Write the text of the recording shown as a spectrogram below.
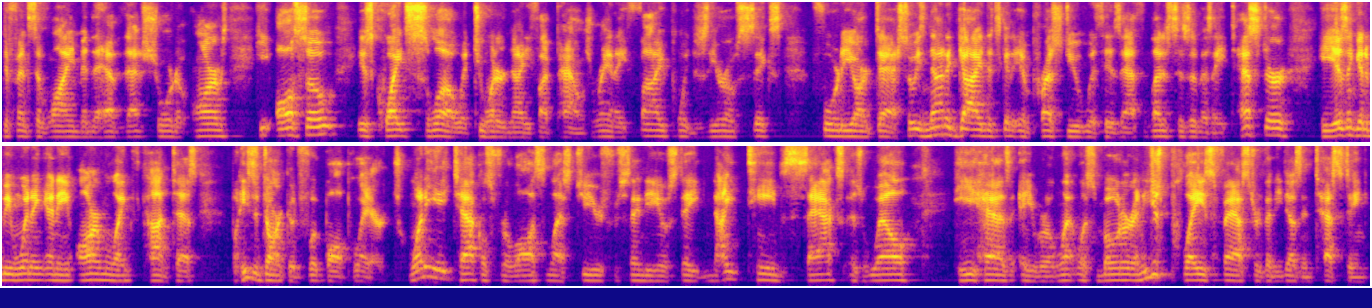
defensive linemen to have that short of arms. He also is quite slow at 295 pounds, ran a 5.06 40 yard dash. So he's not a guy that's going to impress you with his athleticism as a tester. He isn't going to be winning any arm length contests but he's a darn good football player. 28 tackles for loss last two years for San Diego State, 19 sacks as well. He has a relentless motor and he just plays faster than he does in testing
